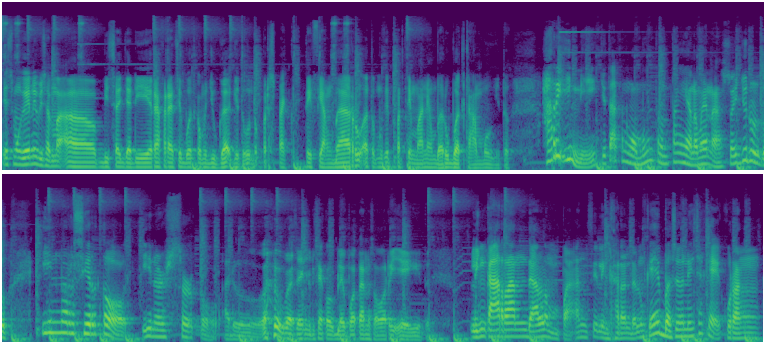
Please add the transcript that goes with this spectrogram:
Ya semoga ini bisa uh, bisa jadi referensi buat kamu juga gitu untuk perspektif yang baru atau mungkin pertimbangan yang baru buat kamu gitu. Hari ini kita akan ngomongin tentang yang namanya nah, sesuai judul tuh inner circle, inner circle. Aduh, bahasa Inggrisnya kalau belepotan sorry ya gitu. Lingkaran dalam, apaan sih lingkaran dalam? Kayak bahasa Indonesia kayak kurang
